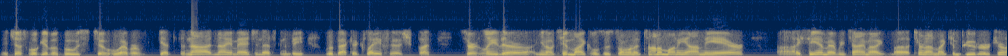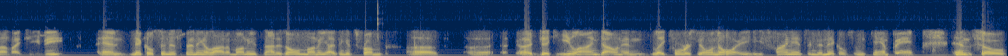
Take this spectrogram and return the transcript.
It just will give a boost to whoever gets the nod, and I imagine that's going to be Rebecca Kleefisch. But certainly, there, you know, Tim Michels is throwing a ton of money on the air. Uh, I see him every time I uh, turn on my computer or turn on my TV. And Nicholson is spending a lot of money. It's not his own money. I think it's from uh, uh, uh, Dick Uihlein down in Lake Forest, Illinois. He's financing the Nicholson campaign, and so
